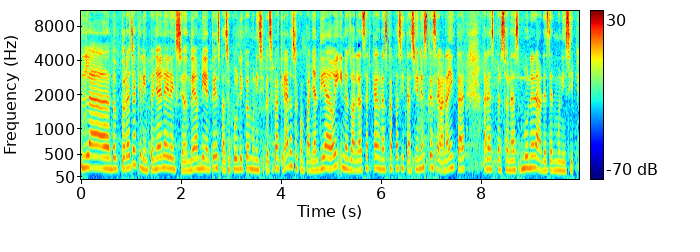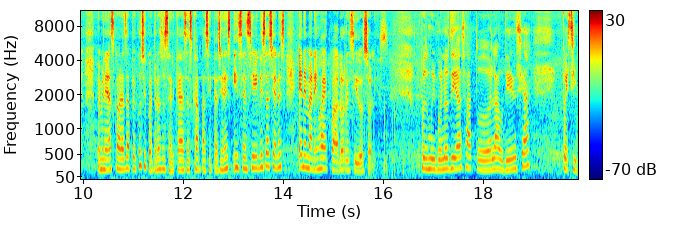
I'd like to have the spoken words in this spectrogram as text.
La doctora Jacqueline Peña de la Dirección de Ambiente y Espacio Público del municipio de Zipaquirá nos acompaña el día de hoy y nos va a hablar acerca de unas capacitaciones que se van a dictar a las personas vulnerables del municipio. Bienvenidas cámaras de APECUS y cuéntanos acerca de esas capacitaciones y sensibilizaciones en el manejo adecuado de los residuos sólidos. Pues muy buenos días a toda la audiencia. Pues sí,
